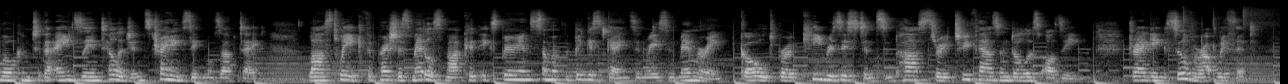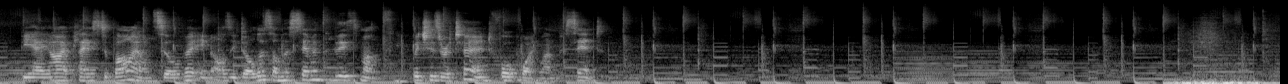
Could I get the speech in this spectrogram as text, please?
welcome to the Ainslie Intelligence Trading Signals update. Last week, the precious metals market experienced some of the biggest gains in recent memory. Gold broke key resistance and passed through $2,000 Aussie, dragging silver up with it. The AI placed a buy on silver in Aussie dollars on the 7th of this month, which has returned 4.1%.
